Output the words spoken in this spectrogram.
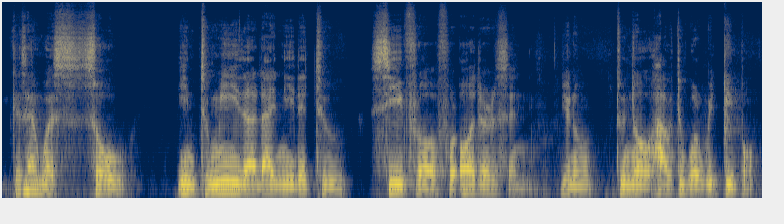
because I was so into me that I needed to see for, for others and you know to know how to work with people.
